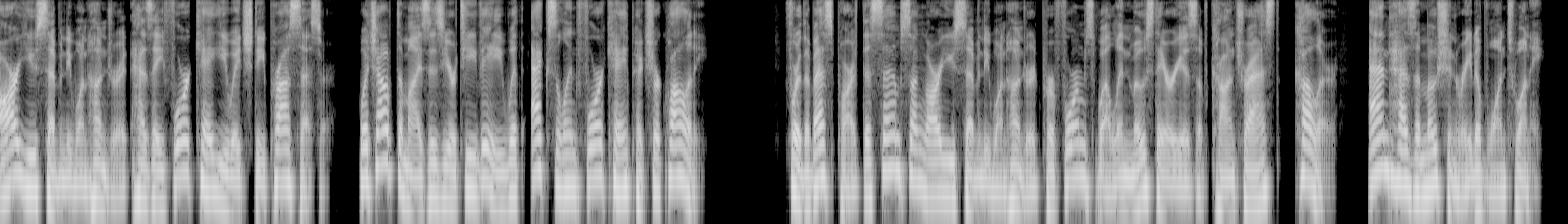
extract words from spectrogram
RU7100 has a 4K UHD processor, which optimizes your TV with excellent 4K picture quality. For the best part, the Samsung RU7100 performs well in most areas of contrast, color, and has a motion rate of 120.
